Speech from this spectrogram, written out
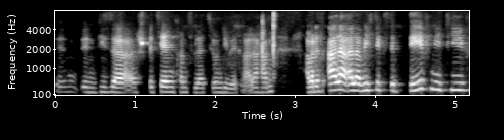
in, in dieser speziellen Konstellation, die wir gerade haben. Aber das Aller, Allerwichtigste definitiv,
